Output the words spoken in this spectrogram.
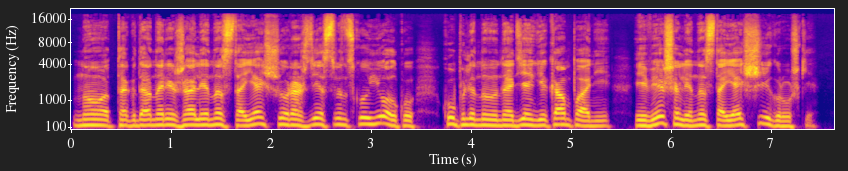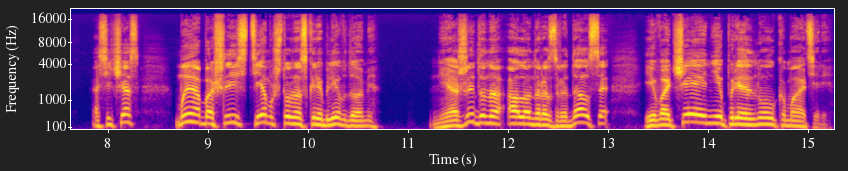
Но тогда наряжали настоящую рождественскую елку, купленную на деньги компании, и вешали настоящие игрушки. А сейчас мы обошлись тем, что наскребли в доме. Неожиданно Алан разрыдался и в отчаянии прильнул к матери.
